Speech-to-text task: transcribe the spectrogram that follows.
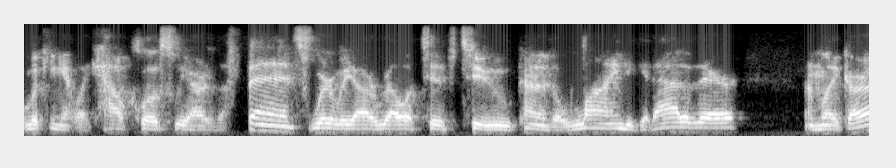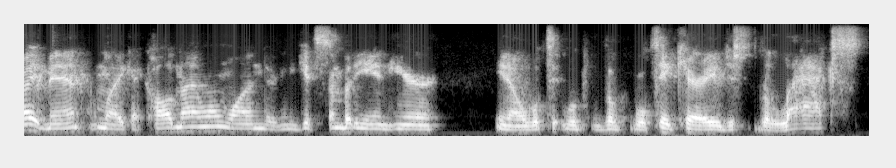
looking at like how close we are to the fence, where we are relative to kind of the line to get out of there. I'm like, all right, man. I'm like, I called 911. They're going to get somebody in here. You know, we'll, t- we'll, we'll, we'll take care of you. Just relax.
